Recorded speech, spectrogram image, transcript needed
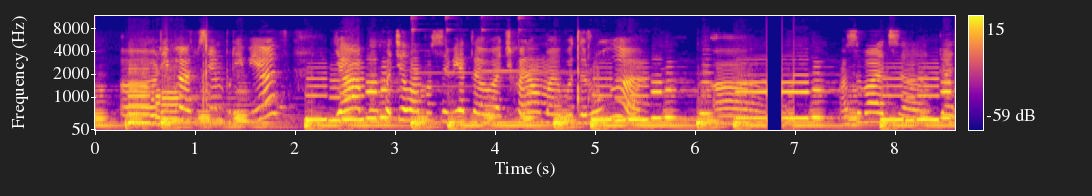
Э, ребят, всем привет! Я бы хотел вам посоветовать канал моего друга. Э, называется 5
